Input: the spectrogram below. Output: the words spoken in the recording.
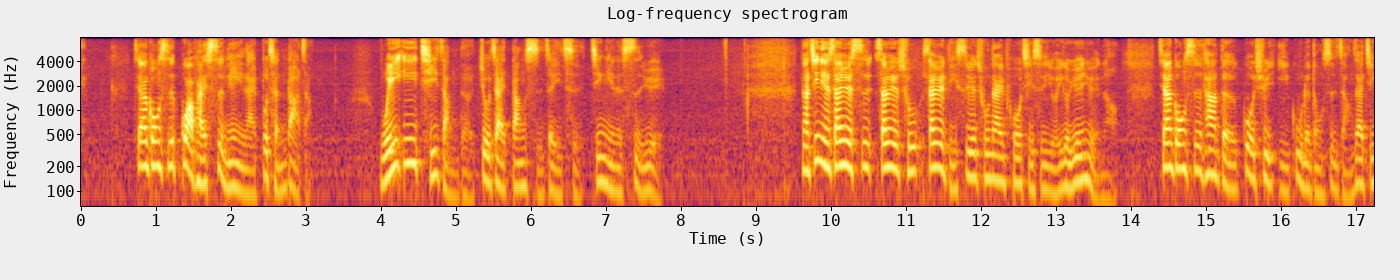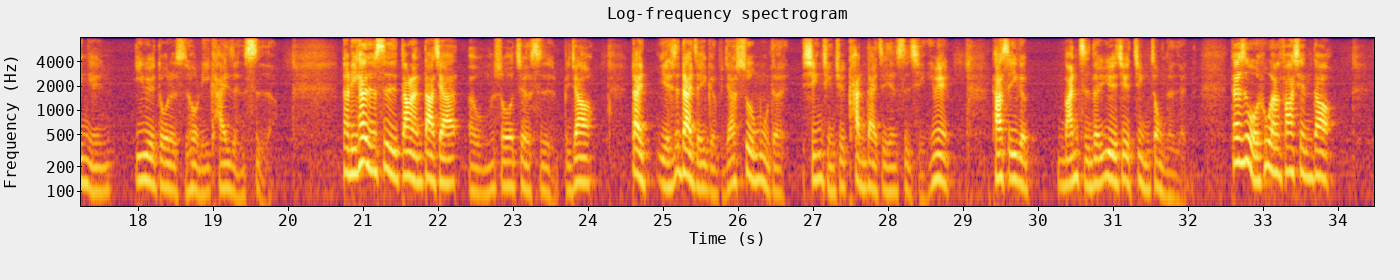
这家公司挂牌四年以来不曾大涨，唯一起涨的就在当时这一次，今年的四月。那今年三月四三月初三月底四月初那一波，其实有一个渊源哦。这家公司它的过去已故的董事长，在今年一月多的时候离开人世了。那离开人世，当然大家呃，我们说就是比较带，也是带着一个比较肃穆的心情去看待这件事情，因为他是一个蛮值得越界敬重的人。但是我突然发现到，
